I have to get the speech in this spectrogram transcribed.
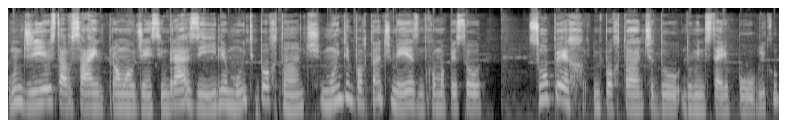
Um dia eu estava saindo para uma audiência em Brasília, muito importante, muito importante mesmo, com uma pessoa super importante do, do Ministério Público.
